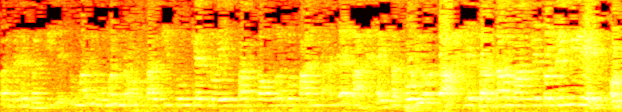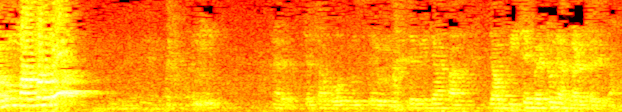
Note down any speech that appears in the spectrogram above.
पर मेरे भतीजे, तुम्हारी उम्र नौ साल की, तुम कहते हो, एक बार कहूँगा तो पानी आ जाएगा। ऐसा थोड़ी होता कि सरदार मांगे तो नहीं मिले, और तुम मांगो तो जैसा बहुत गुस्से हुए गुस्से में क्या था? जाओ पीछे बैठो या घर चले जाओ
